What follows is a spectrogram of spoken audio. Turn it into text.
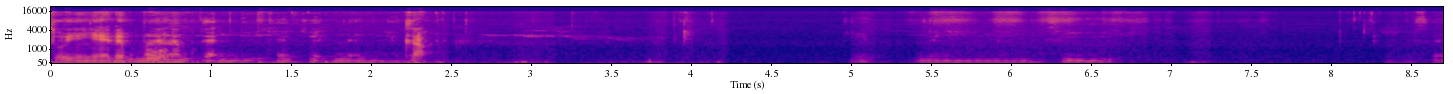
ตัวยังไงได้อมาปูนำกันดีแค่เจ็ดหนึ่งครับเจ็ดหนึ่งหนึ่งสี่ใส่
